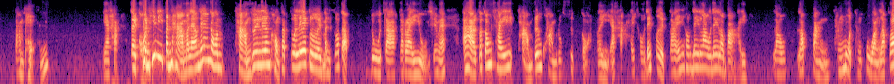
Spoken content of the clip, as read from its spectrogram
ำตามแผน เนี่ยค่ะ แต่คนที่มีปัญหามาแล้วแน่นอนถามด้วยเรื่องของแบบตัวเลขเลย มันก็แบบดูจากอะไรอยู่ใช่ไหมอ่า ก็ต้องใช้ถามเรื่องความรู้สึกก่อนอะไรอย่างเงี้ยค่ะ ให้เขาได้เปิดใจให้เขาได้เล่าได้ระบาย เรารับฟังทั้งหมดทั้งปวง แล้วก็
